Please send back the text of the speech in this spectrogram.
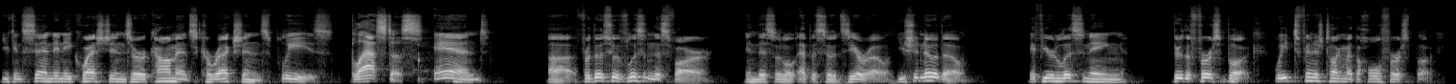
You can send any questions or comments, corrections, please. Blast us. And uh, for those who have listened this far in this little episode zero, you should know though, if you're listening through the first book, we finished talking about the whole first book.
